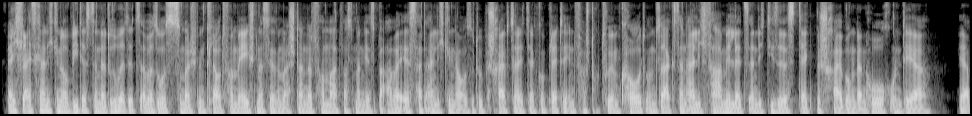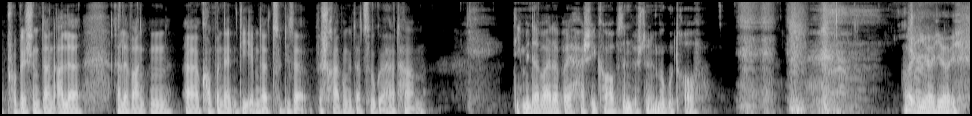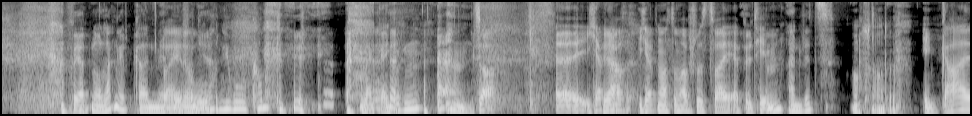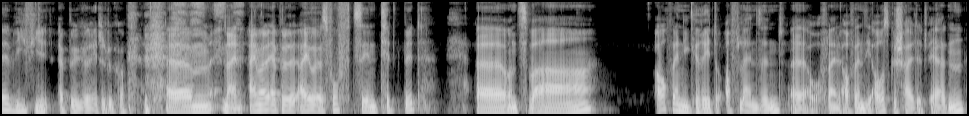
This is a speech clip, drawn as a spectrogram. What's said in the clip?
Ich weiß gar nicht genau, wie das dann da drüber sitzt, aber so ist es zum Beispiel in CloudFormation, das ist ja so ein Standardformat, was man jetzt bei AWS hat, eigentlich genauso. Du beschreibst eigentlich deine komplette Infrastruktur im Code und sagst dann eigentlich, fahr mir letztendlich diese Stack-Beschreibung dann hoch und der ja, provision dann alle relevanten äh, Komponenten, die eben dazu dieser Beschreibung dazugehört haben. Die Mitarbeiter bei HashiCorp sind bestimmt immer gut drauf. Uiuiui. Wir hatten noch lange keinen mehr. Beine hoch, Niveau kommt. Lang keinen guten. so. Äh, ich habe ja. noch, hab noch zum Abschluss zwei Apple-Themen. Ein Witz. Ach, schade. Egal wie viel Apple-Geräte du kaufst. ähm, nein, einmal Apple iOS 15 Titbit. Äh, und zwar, auch wenn die Geräte offline sind, äh, offline, auch wenn sie ausgeschaltet werden,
